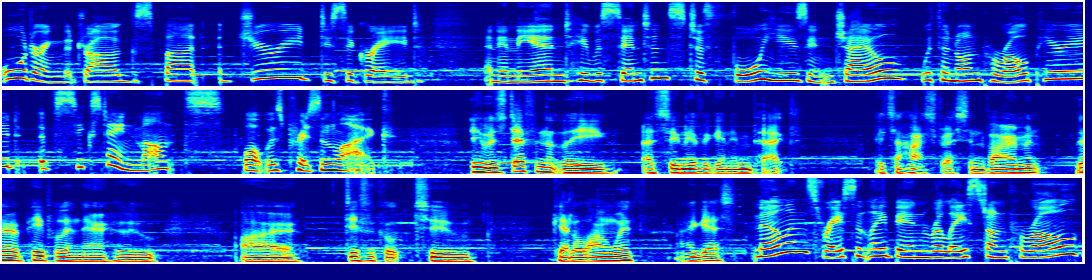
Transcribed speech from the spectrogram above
ordering the drugs, but a jury disagreed. And in the end, he was sentenced to four years in jail with a non parole period of 16 months. What was prison like? It was definitely a significant impact. It's a high stress environment. There are people in there who are difficult to get along with, I guess. Merlin's recently been released on parole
